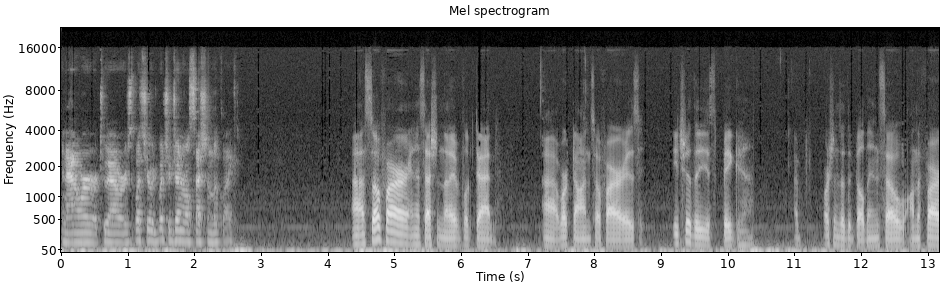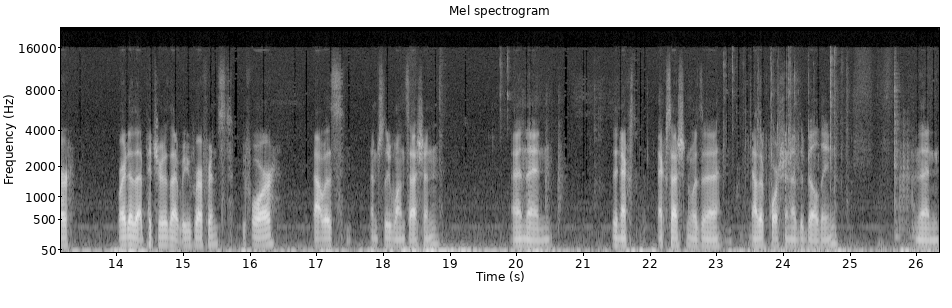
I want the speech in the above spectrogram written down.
an hour or two hours, what's your what's your general session look like? Uh, so far in a session that I've looked at, uh, worked on so far is each of these big uh, portions of the building. So on the far right of that picture that we've referenced before, that was essentially one session, and then the next next session was a, another portion of the building, and then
